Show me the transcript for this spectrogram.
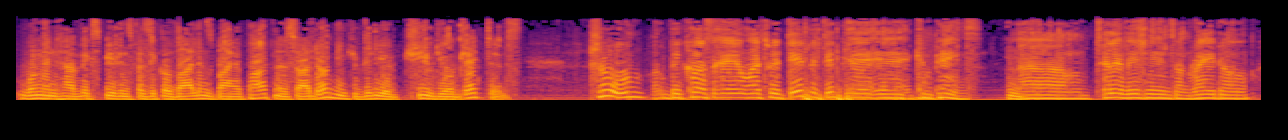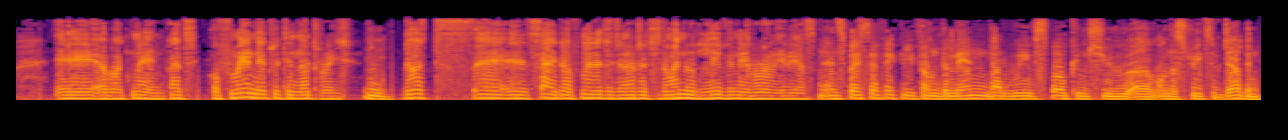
women have experienced physical violence by a partner. So I don't think you've really achieved your objectives. True, because uh, what we did, we did uh, uh, campaigns, um, televisions, on radio uh, about men, but of men that we did not reach. Those uh, side of that we did the one who live in the rural areas. And specifically from the men that we've spoken to uh, on the streets of Durban,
